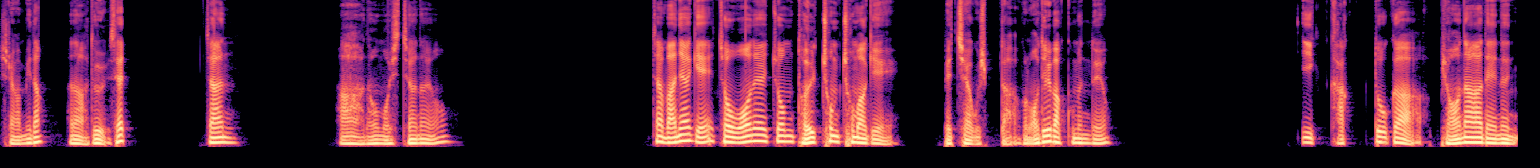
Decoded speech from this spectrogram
실행합니다 하나, 둘, 셋 짠! 아, 너무 멋있지 않아요? 자, 만약에 저 원을 좀 덜 촘촘하게 배치하고 싶다 그럼 어딜 바꾸면 돼요? 이 각도가 변화되는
